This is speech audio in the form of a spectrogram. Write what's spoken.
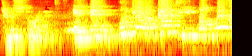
to restore them. Amen. Huu wakati wa kuweza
